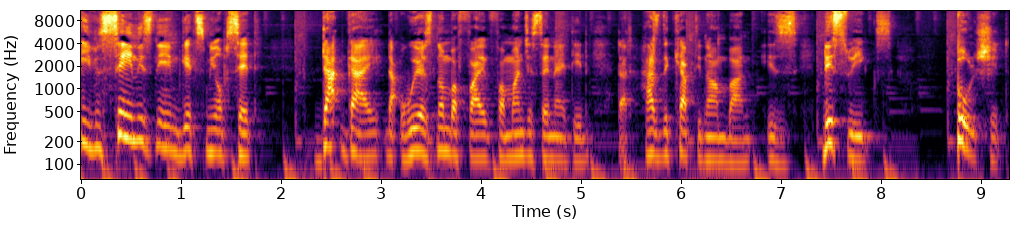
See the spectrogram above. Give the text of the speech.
even saying his name gets me upset. That guy that wears number five for Manchester United that has the captain armband is this week's bullshit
